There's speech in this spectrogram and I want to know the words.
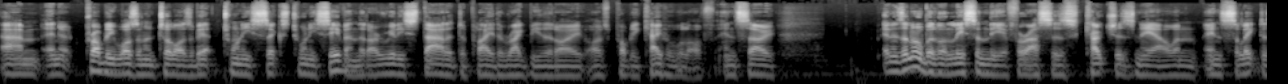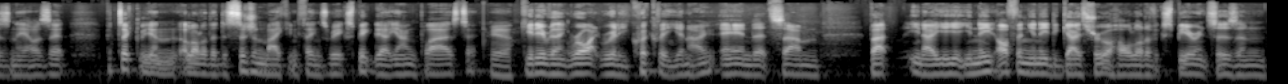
um, and it probably wasn't until I was about 26, 27 that I really started to play the rugby that I, I was probably capable of. And so, and there's a little bit of a lesson there for us as coaches now and, and selectors now is that particularly in a lot of the decision making things, we expect our young players to Yeah. get everything right really quickly, you know, and it's um, but you know you, you need often you need to go through a whole lot of experiences and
